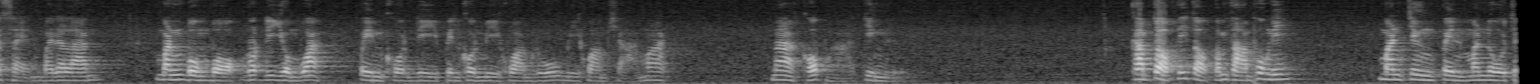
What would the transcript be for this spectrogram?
ละแสนใบละล้าน มันบ่งบอกรสนิยมว่าเป็นคนดีเป็นคนมีความรู้มีความสามารถ น่าคบหาจริงหรือคำตอบที่ตอบคำถามพวกนี้ มันจึงเป็นมโนจ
